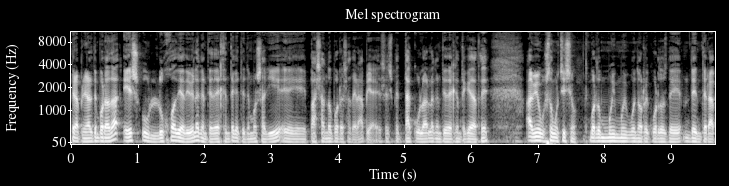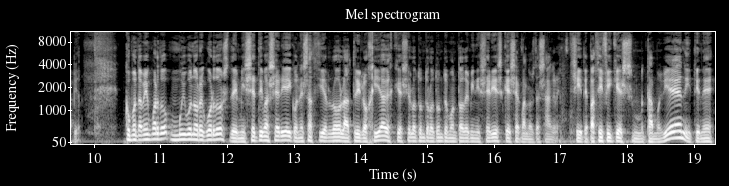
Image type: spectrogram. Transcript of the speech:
Pero la primera temporada es un lujo a día de hoy la cantidad de gente que tenemos allí eh, pasando por esa terapia. Es espectacular la cantidad de gente que hace. A mí me gustó muchísimo. Guardo muy, muy buenos recuerdos recuerdos de, de terapia. Como también guardo muy buenos recuerdos de mi séptima serie y con esa cierro la trilogía, es que es lo tonto, lo tonto he montado de miniseries, que es Hermanos de Sangre. Sí, de Pacific está muy bien y tiene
